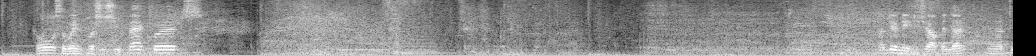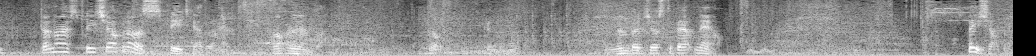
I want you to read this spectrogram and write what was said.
Of course, the wind pushes you backwards. I do need to sharpen though. Don't I have speed sharpener or speed gatherer? Can't remember. Remember just about now. Speed sharpener.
